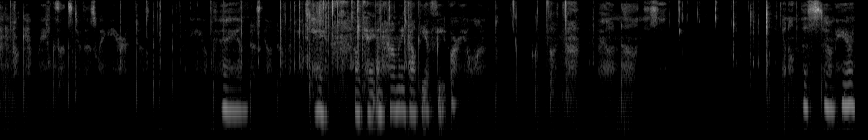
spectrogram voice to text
many Palkia wings. Let's do this wing here and just count how many. Okay, and just count how many. Okay. Okay, and how many Palkia feet are you on? And, uh, this- and on this down here.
